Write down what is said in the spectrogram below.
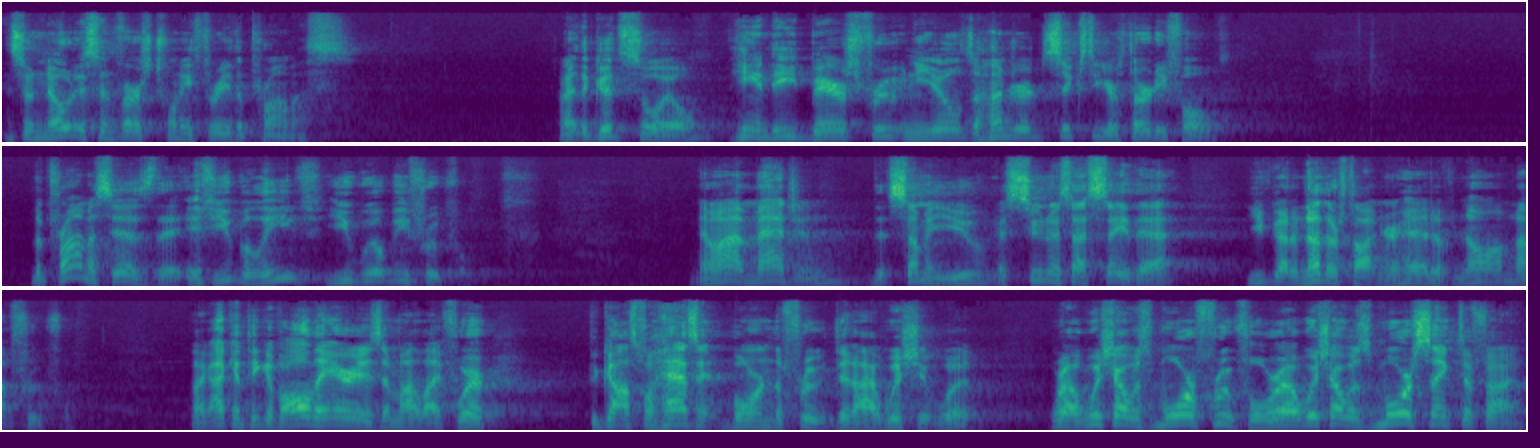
And so notice in verse 23 the promise. Right, the good soil, he indeed bears fruit and yields 160 or 30 fold. The promise is that if you believe, you will be fruitful. Now, I imagine that some of you, as soon as I say that, you've got another thought in your head of, no, I'm not fruitful. Like, I can think of all the areas in my life where the gospel hasn't borne the fruit that I wish it would, where I wish I was more fruitful, where I wish I was more sanctified.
